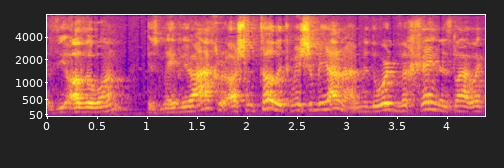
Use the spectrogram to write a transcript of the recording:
If the other one is maybe achar, Ashim Toli, Kamisha B'yana. I mean, the word v'chein is not like,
